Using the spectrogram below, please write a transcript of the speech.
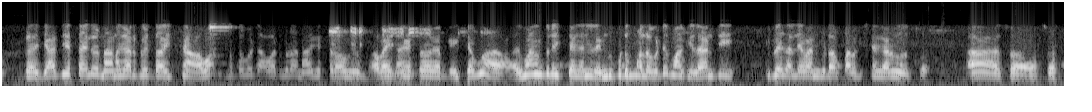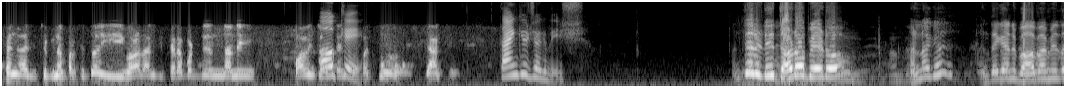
ఒక జాతీయ స్థాయిలో నాన్నగారి పేరుతో ఇచ్చిన అవార్డు మొట్టమొదటి అవార్డు కూడా నాగేశ్వరరావు బాబాయ్ నాగేశ్వరరావు గారికి ఇచ్చాము. అభిమానంతో ఇచ్చాం కానీ రెండు కుటుంబాల్లో ఒకటి. మాకు ఎలాంటి విభేదాలు లేవని కూడా బాలకృష్ణ గారు స్పష్టంగా చెప్పిన పరిస్థితితో ఈ వివాదానికి తెరపడుతుందని Okay. భావించవచ్చు థ్యాంక్ యూ జగదీష్. అంతేనండి తాడో పేడో. అన్నాగా? అంతేగాని బాబా మీద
